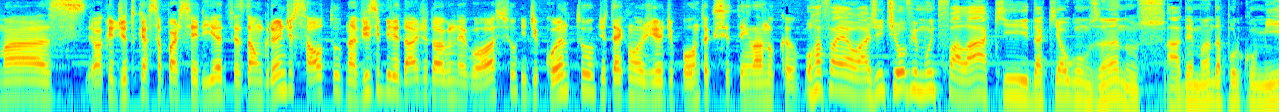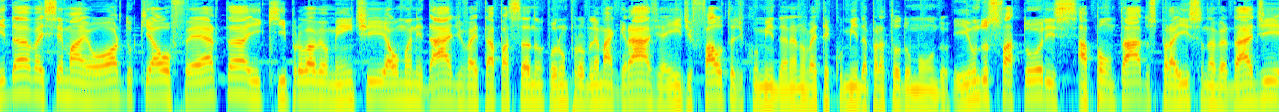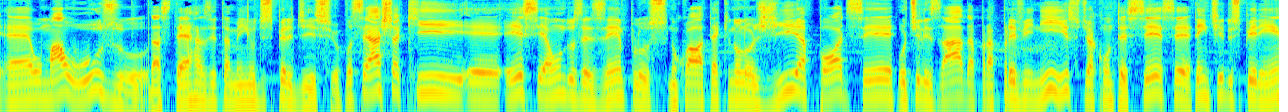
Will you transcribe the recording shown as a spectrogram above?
mas eu acredito que essa parceria fez dar um grande salto na visibilidade do agronegócio e de quanto de tecnologia de ponta que se tem lá no campo. o Rafael, a gente ouve muito falar que daqui a alguns anos a demanda por comida vai ser maior do que a oferta e que provavelmente a humanidade vai estar tá passando por um problema grave aí de falta de comida, né? Não vai ter comida para todo mundo. E um dos fatores apontados para isso, na verdade, é o mau uso das terras e também o desperdício. Você acha que eh, esse é um dos exemplos no qual a tecnologia pode ser utilizada para prevenir isso de acontecer? Você tem tido experiência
